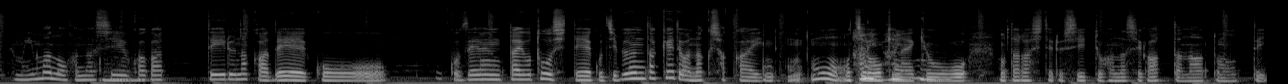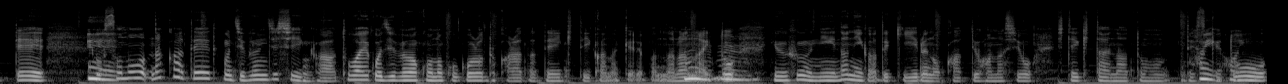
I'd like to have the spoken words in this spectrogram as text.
うん、でも今のお話伺っている中で、こうこう全体を通してこう自分だけではなく社会ももちろん大きな影響をもたらしてるしっていう話があったなと思っていて、はいはい、その中ででも自分自身がとはいえこう自分はこの心と体で生きていかなければならないというふうに何ができるのかっていう話をしていきたいなと思うんですけど。はいはい。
